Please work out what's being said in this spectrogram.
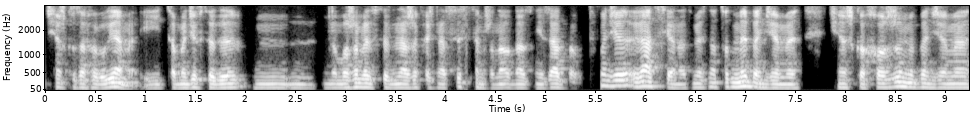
ciężko zachorujemy i to będzie wtedy, mm, no możemy wtedy narzekać na system, że on o nas nie zadbał. To będzie racja, natomiast no to my będziemy ciężko chorzy, my będziemy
